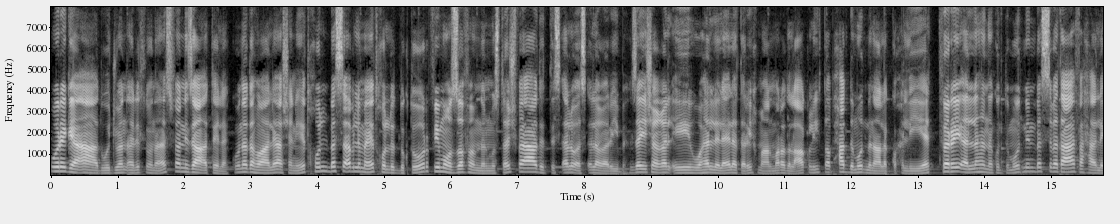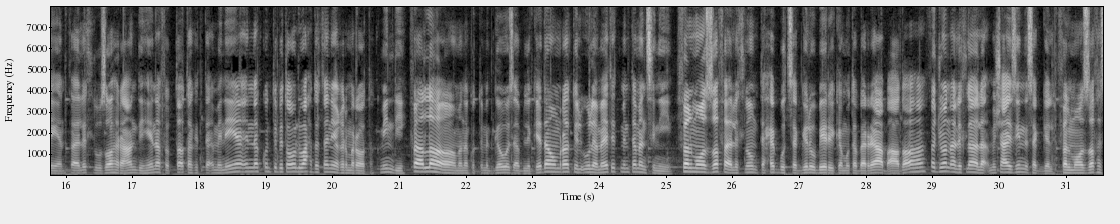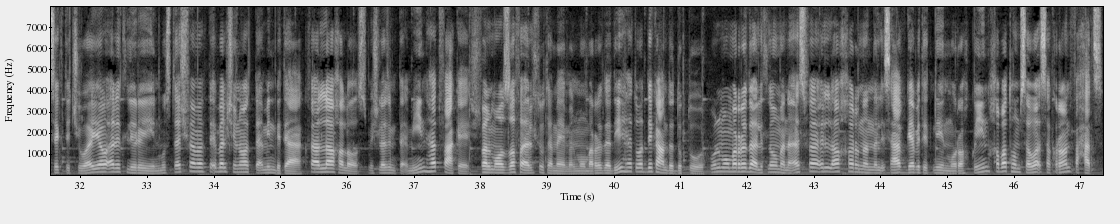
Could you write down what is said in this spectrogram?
ورجع قعد وجوان قالت له أنا آسفة إني زعقت لك وندهوا عليه عشان يدخل بس قبل ما يدخل للدكتور في موظفة من المستشفى قعدت تسأله أسئلة غريبة. زي شغال إيه؟ وهل للعيلة تاريخ مع المرض العقلي؟ طب حد مدمن على الكحوليات؟ فري قال لها أنا كنت مدمن بس بتعافى حاليا فقالت له ظاهر عندي هنا في بطاقتك التأمينية انك كنت بتعول واحدة تانية غير مراتك. مين دي؟ فقال لها آه ما أنا كنت متجوز قبل كده ومراتي الأولى ماتت من 8 سنين. فالموظفة قالت لهم تحبوا تسجلوا بيري كمتبرعة بأعضائها؟ فجوان قالت لها لا مش عايزين نسجلها. فالموظفة سكتت شوية وقالت لري المستشفى ما بتقبلش نوع التأمين بتاعك. فقال لها خلاص مش لازم تأمين هدفع كاش فالموظفة قالت له تمام الممرضة دي هتوديك عند الدكتور. والممرضة قالت لهم أنا آسفة اللي أخرنا إن الإسعاف جابت اتنين مراهقين خبطهم سواق سكران في حادثة.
